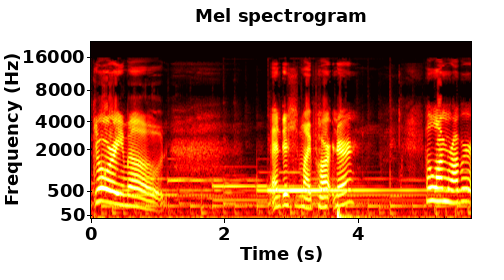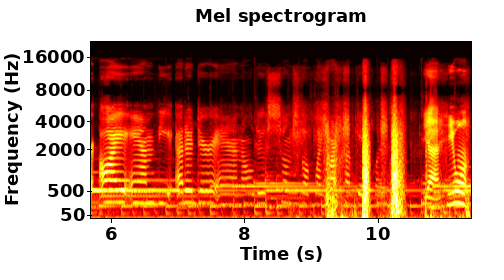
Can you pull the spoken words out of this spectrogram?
Story Mode. And this is my partner. Hello, I'm Robert. I am the editor, and I'll do some stuff like Minecraft gameplay. Yeah, he won't.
